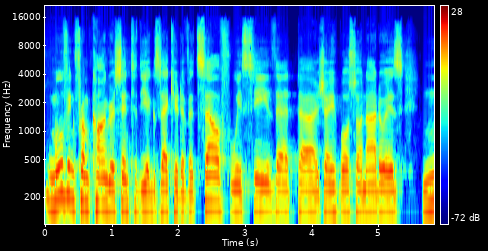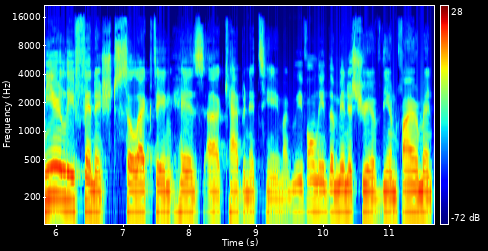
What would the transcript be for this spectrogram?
moving from Congress into the executive itself, we see that uh, Jair Bolsonaro is nearly finished selecting his uh, cabinet team. I believe only the Ministry of the Environment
